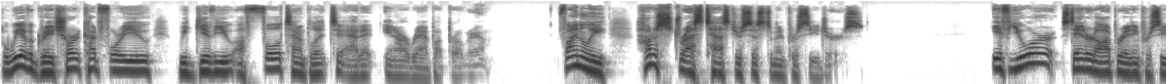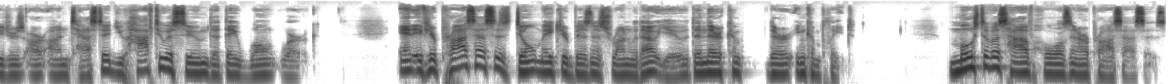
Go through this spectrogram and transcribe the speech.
but we have a great shortcut for you. We give you a full template to edit in our ramp up program. Finally, how to stress test your system and procedures. If your standard operating procedures are untested, you have to assume that they won't work. And if your processes don't make your business run without you, then they're com- they're incomplete. Most of us have holes in our processes.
